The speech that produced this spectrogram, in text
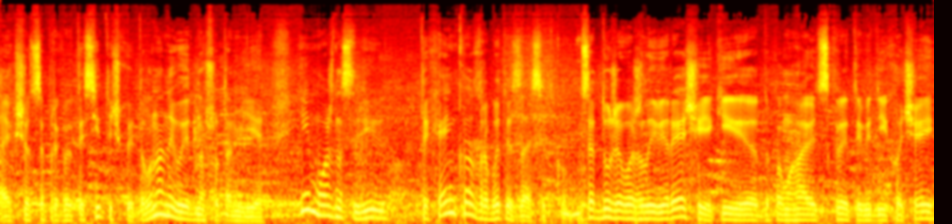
А якщо це прикрити сіточкою, то воно не видно, що там є. І можна собі тихенько зробити засідку. Це дуже важливі речі, які допомагають скрити від їх очей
